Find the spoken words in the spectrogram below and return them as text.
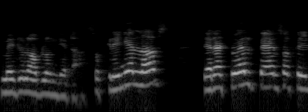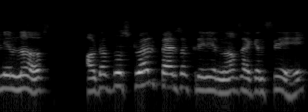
medulla oblongata. So cranial nerves, there are 12 pairs of cranial nerves. Out of those 12 pairs of cranial nerves, I can say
